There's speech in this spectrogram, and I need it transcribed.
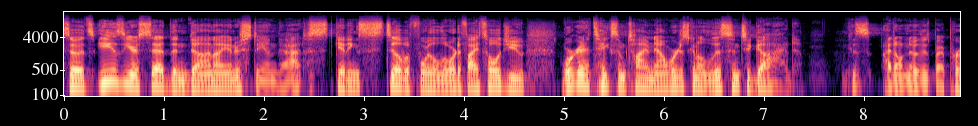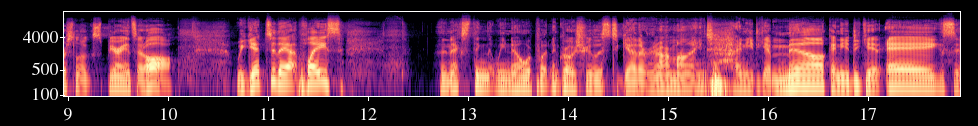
So it's easier said than done. I understand that. Getting still before the Lord. If I told you, we're going to take some time now, we're just going to listen to God, because I don't know this by personal experience at all. We get to that place. The next thing that we know, we're putting a grocery list together in our mind. I need to get milk, I need to get eggs,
